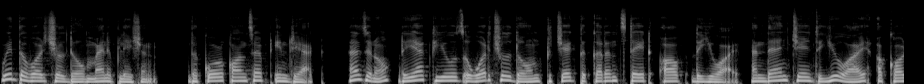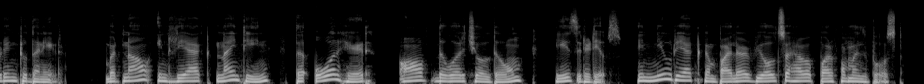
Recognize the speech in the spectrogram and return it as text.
with the virtual DOM manipulation, the core concept in React. As you know, React uses a virtual DOM to check the current state of the UI and then change the UI according to the need. But now in React 19, the overhead of the virtual DOM is reduced. In new React compiler, we also have a performance boost.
